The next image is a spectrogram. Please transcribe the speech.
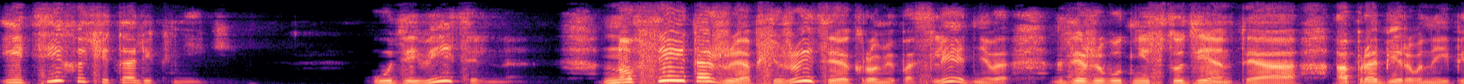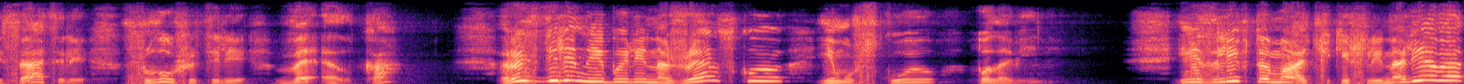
и тихо читали книги. Удивительно, но все этажи общежития, кроме последнего, где живут не студенты, а апробированные писатели, слушатели ВЛК, разделены были на женскую и мужскую половины. Из лифта мальчики шли налево,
